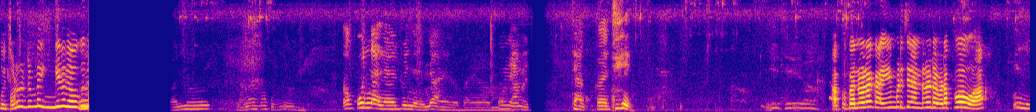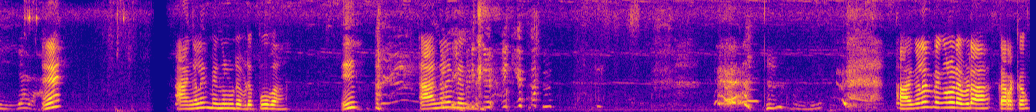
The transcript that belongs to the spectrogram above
കൊച്ചോട് കിട്ടുമ്പോ ഇങ്ങനെ നോക്കുന്നു അപ്പൂപ്പനോടെ കൈയും പിടിച്ച് രണ്ടുപേരുടെ എവിടെ പോവാ? ഏ? ആങ്ങളെയും പെങ്ങളോട് എവിടെ പോവാ? ആങ്ങളെയും പെങ്ങളോട് എവിടാ? കറക്കം.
